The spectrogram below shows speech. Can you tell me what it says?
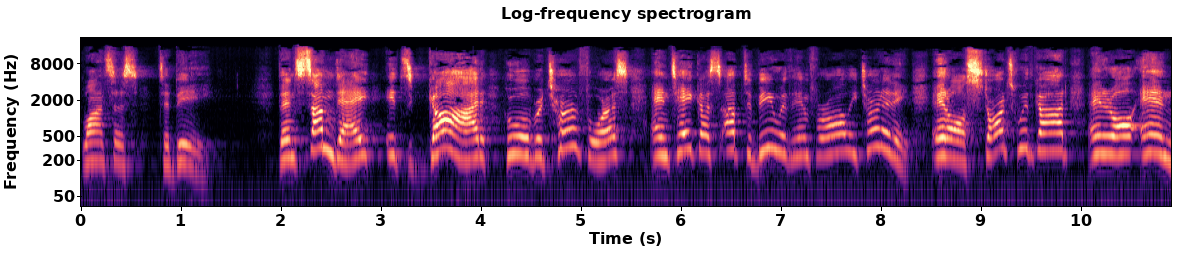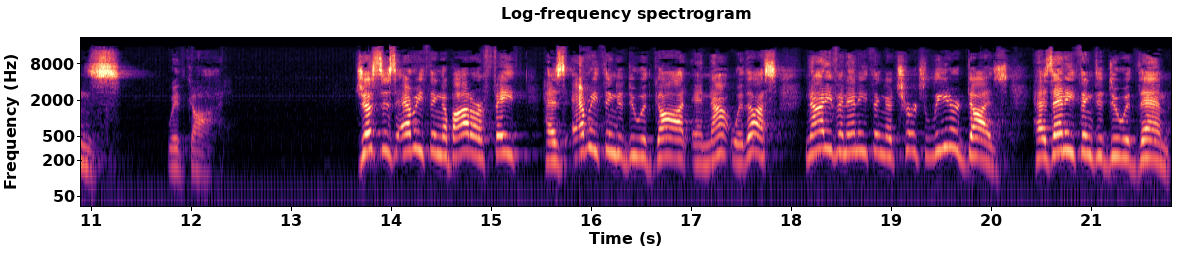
wants us to be. Then someday it's God who will return for us and take us up to be with Him for all eternity. It all starts with God and it all ends with God. Just as everything about our faith has everything to do with God and not with us, not even anything a church leader does has anything to do with them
